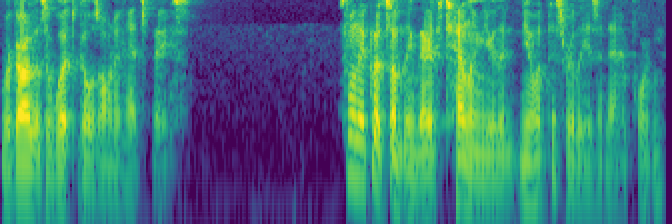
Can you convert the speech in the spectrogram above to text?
regardless of what goes on in that space. So when they put something there, it's telling you that you know what this really isn't that important.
